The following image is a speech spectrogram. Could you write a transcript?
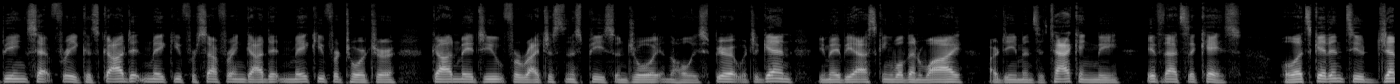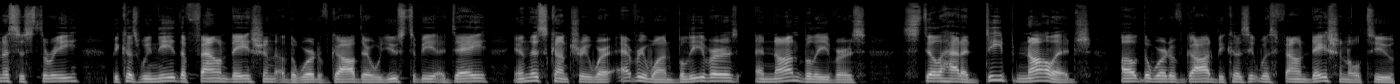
being set free because God didn't make you for suffering. God didn't make you for torture. God made you for righteousness, peace, and joy in the Holy Spirit, which again, you may be asking, well, then why are demons attacking me if that's the case? Well, let's get into Genesis 3 because we need the foundation of the Word of God. There used to be a day in this country where everyone, believers and non believers, still had a deep knowledge of the Word of God because it was foundational to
